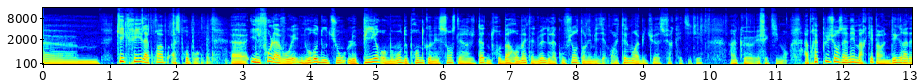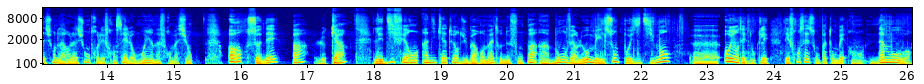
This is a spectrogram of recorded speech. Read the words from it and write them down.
Euh, qu'écrit la Croix à ce propos? Euh, Il faut l'avouer, nous redoutions le pire au moment de prendre connaissance des résultats de notre baromètre annuel de la confiance dans les médias. On est tellement habitué à se faire critiquer hein, que, effectivement, après plusieurs années marquées par une dégradation de la relation entre les Français et leurs moyens d'information, or ce n'est pas le cas. Les différents indicateurs du baromètre ne font pas un bond vers le haut, mais ils sont positivement euh, orientés. Donc les, les Français ne sont pas tombés en amour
